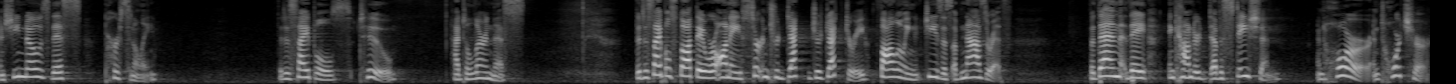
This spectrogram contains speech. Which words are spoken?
and she knows this personally. The disciples, too, had to learn this. The disciples thought they were on a certain trajectory following Jesus of Nazareth. But then they encountered devastation and horror and torture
